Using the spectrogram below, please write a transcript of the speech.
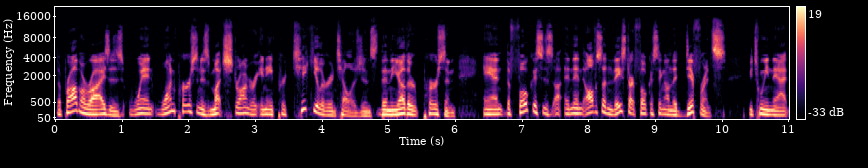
The problem arises when one person is much stronger in a particular intelligence than the other person, and the focus is, uh, and then all of a sudden they start focusing on the difference between that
